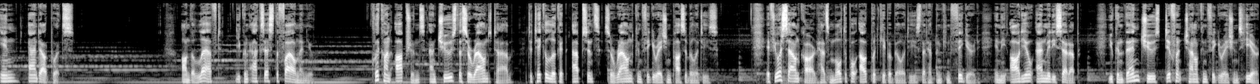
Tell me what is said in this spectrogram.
in and outputs. On the left, you can access the File menu. Click on Options and choose the Surround tab to take a look at Absynth's surround configuration possibilities. If your sound card has multiple output capabilities that have been configured in the audio and MIDI setup, you can then choose different channel configurations here.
